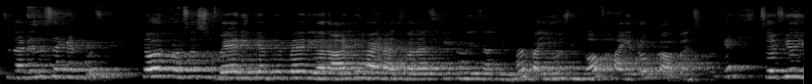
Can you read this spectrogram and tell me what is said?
So that is the second process. Third process where you can prepare your aldehyde as well as ketone is nothing but by using of hydrocarbons. Okay. So if you are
